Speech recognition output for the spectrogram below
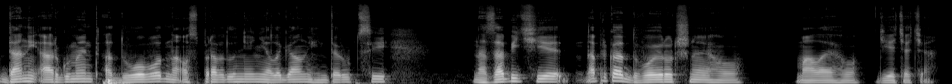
daný argument a dôvod na ospravedlnenie legálnych interrupcií na zabitie napríklad dvojročného malého dieťaťa.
